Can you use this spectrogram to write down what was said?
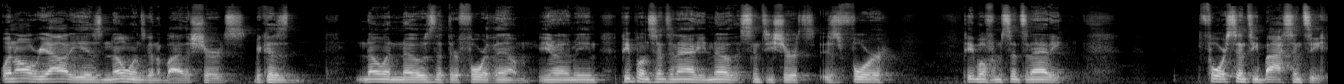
When all reality is, no one's going to buy the shirts because no one knows that they're for them. You know what I mean? People in Cincinnati know that Cincy shirts is for people from Cincinnati. For Cincy by Cincy.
